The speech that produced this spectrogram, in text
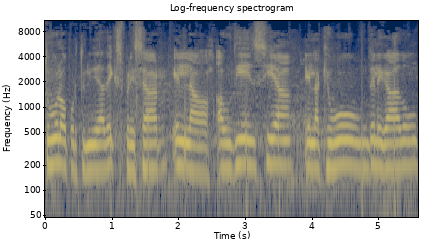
tuvo la oportunidad de expresar en la audiencia en la que hubo un delegado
